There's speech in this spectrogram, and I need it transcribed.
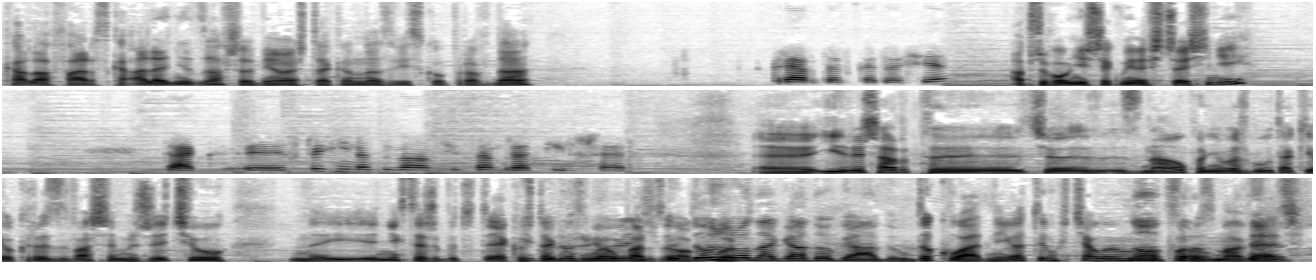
Kalafarska, ale nie zawsze miałaś takie nazwisko, prawda? Prawda, zgadza się. A przypomnisz, jak miałeś wcześniej? Tak, wcześniej nazywałam się Sandra Tilscher. E, I Ryszard e, cię znał, ponieważ był taki okres w waszym życiu. No i nie chcę, żeby tutaj jakoś Kiedy tak brzmiało bardzo rozmawialiśmy dużo awkward. na gadu gadu. Dokładnie, i o tym chciałem Nocą porozmawiać. też.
